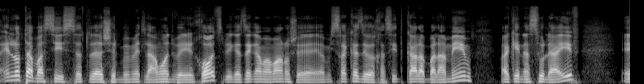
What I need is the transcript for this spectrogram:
אין לו את הבסיס, אתה יודע, של באמת לעמוד וללחוץ, בגלל זה גם אמרנו שהמשחק הזה הוא יחסית קל לבלמים, רק ינסו להעיף. אה,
